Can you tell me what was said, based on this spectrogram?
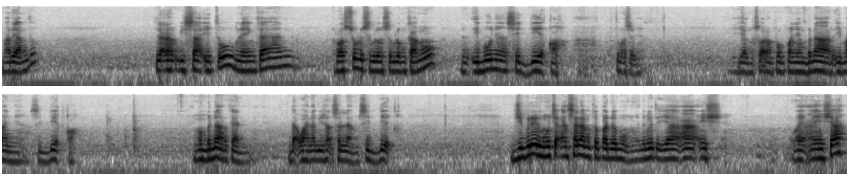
Maryam tu tidaklah bisa itu melainkan rasul sebelum-sebelum kamu dan ibunya siddiqah ha, itu maksudnya. Yang seorang perempuan yang benar imannya siddiqah membenarkan dakwah Nabi SAW siddiq. Jibril mengucapkan salam kepadamu. Dia berkata ya Aish wahai Aisyah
